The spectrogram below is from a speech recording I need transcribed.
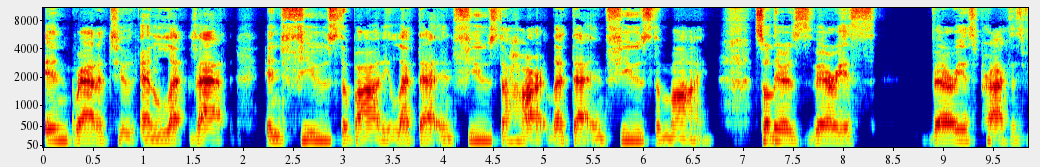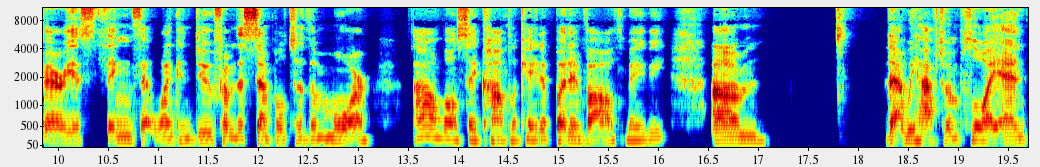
in gratitude and let that infuse the body, let that infuse the heart, let that infuse the mind. So there's various various practice, various things that one can do from the simple to the more I won't say complicated, but involved maybe. Um, that we have to employ. And,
